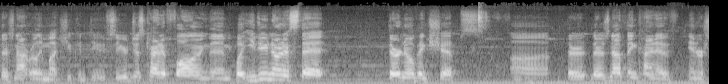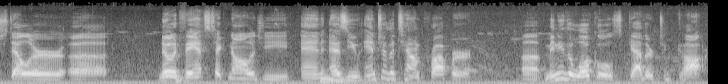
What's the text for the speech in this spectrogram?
there's not really much you can do. So you're just kind of following them. But you do notice that there are no big ships. Uh, there, there's nothing kind of interstellar, uh, no advanced technology. And as you enter the town proper, uh, many of the locals gather to gawk.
